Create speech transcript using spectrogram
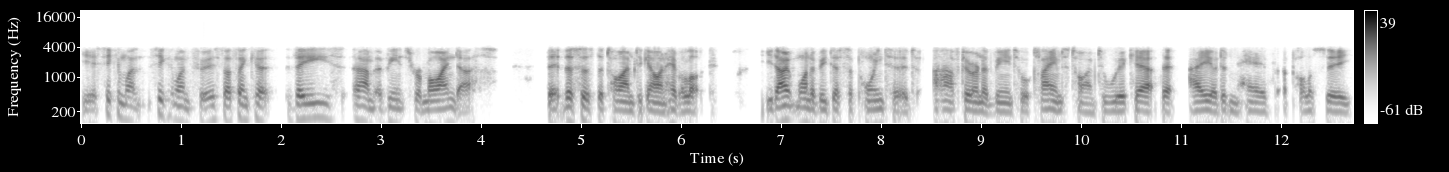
Yeah, second one, second one first. I think it, these um, events remind us that this is the time to go and have a look. You don't want to be disappointed after an event or claims time to work out that a I didn't have a policy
